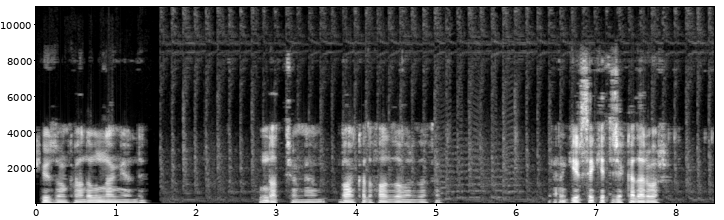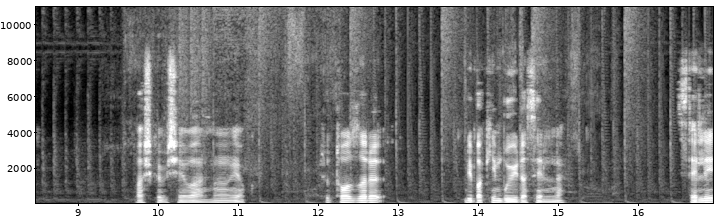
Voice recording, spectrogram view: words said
210k da bundan geldi. Bunu da atacağım ya. Bankada fazla var zaten. Yani girsek yetecek kadar var. Başka bir şey var mı? Yok. Şu tozları bir bakayım buyuyla seline. Seli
